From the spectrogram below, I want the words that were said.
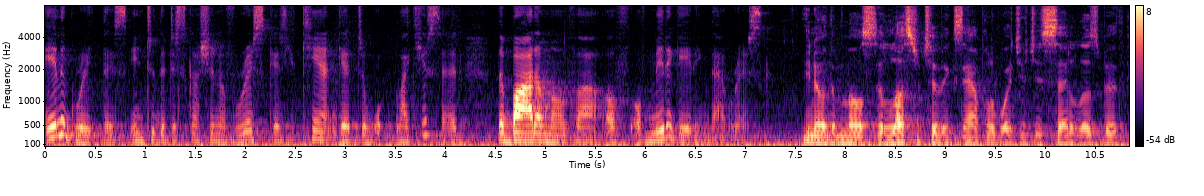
integrate this into the discussion of risk because you can't get to, like you said, the bottom of, uh, of, of mitigating that risk. You know, the most illustrative example of what you just said, Elizabeth,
